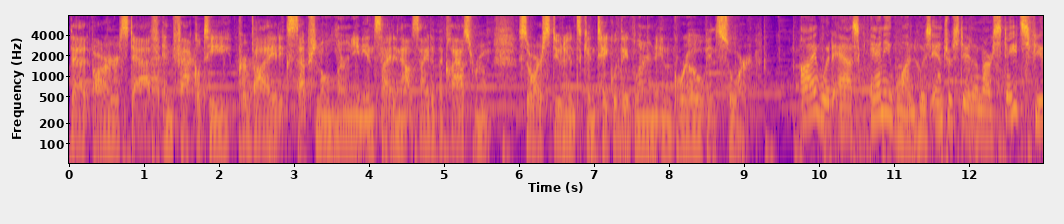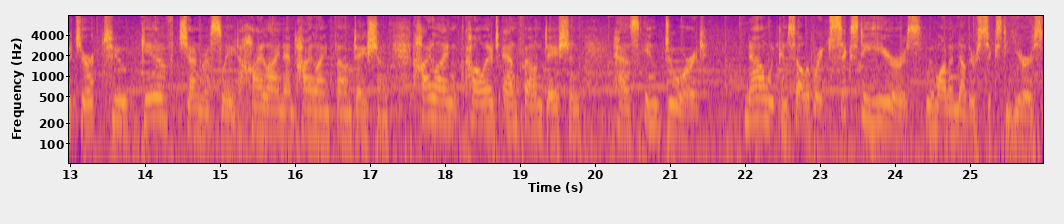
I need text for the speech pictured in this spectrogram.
that our staff and faculty provide exceptional learning inside and outside of the classroom so our students can take what they've learned and grow and soar. I would ask anyone who's interested in our state's future to give generously to Highline and Highline Foundation. Highline College and Foundation has endured. Now we can celebrate 60 years. We want another 60 years.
